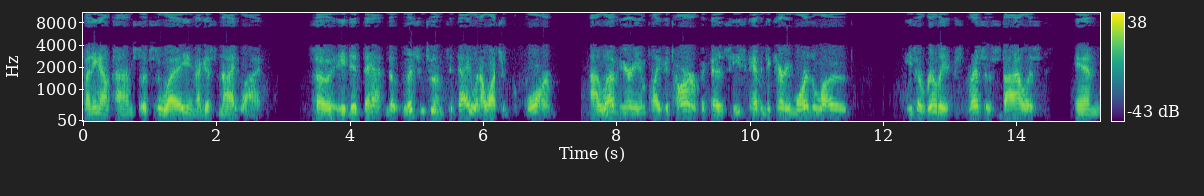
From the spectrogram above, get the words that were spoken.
Funny How Time Slips Away, and I guess Nightlife. So he did that. And to listen to him today when I watch him perform, I love hearing him play guitar because he's having to carry more of the load. He's a really expressive stylist, and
